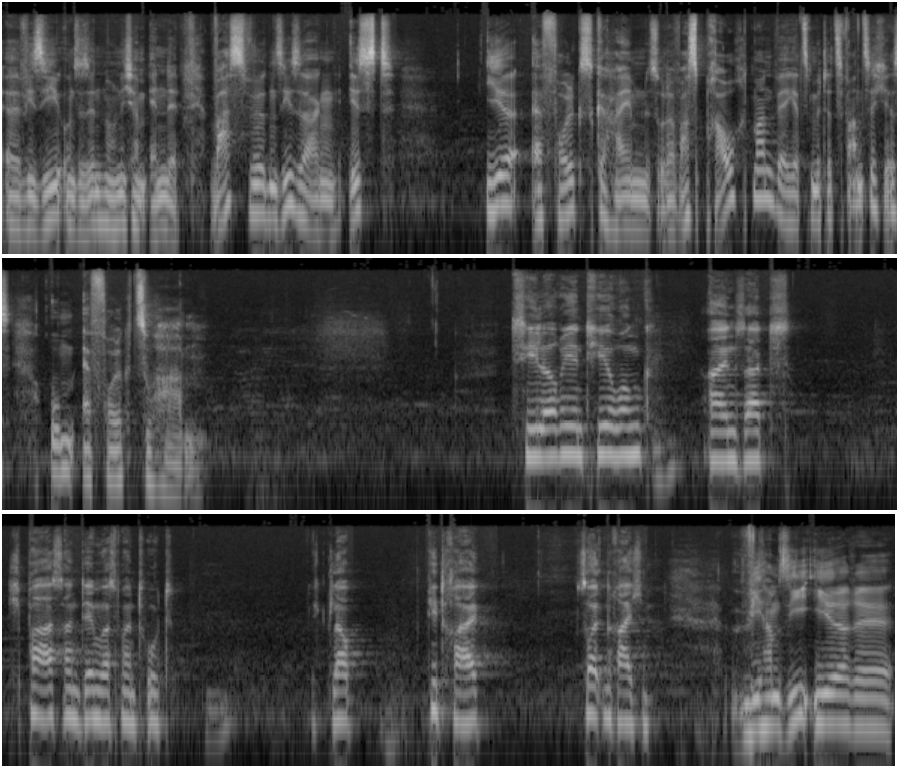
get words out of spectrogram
äh, wie Sie, und Sie sind noch nicht am Ende, was würden Sie sagen, ist Ihr Erfolgsgeheimnis oder was braucht man, wer jetzt Mitte 20 ist, um Erfolg zu haben? Zielorientierung, mhm. Einsatz, Spaß an dem, was man tut. Ich glaube, die drei sollten reichen. Wie haben Sie Ihre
